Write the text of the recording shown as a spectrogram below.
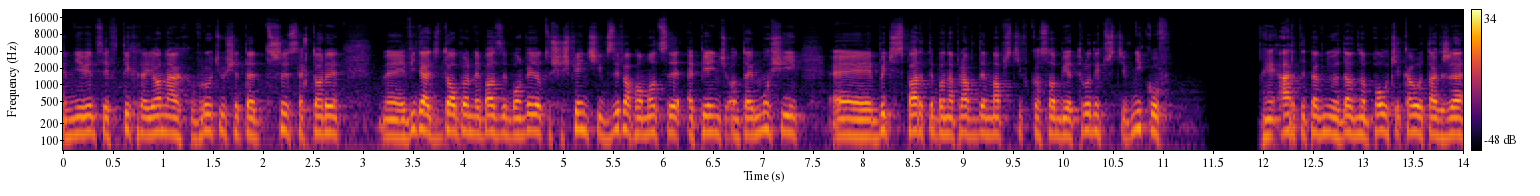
e, mniej więcej w tych rejonach, wrócił się te trzy sektory. Widać do obrony bazy, bo on wiedział, co się święci, wzywa pomocy E5. On tutaj musi być wsparty, bo naprawdę ma przeciwko sobie trudnych przeciwników. E, Arty pewnie już dawno pouciekały, także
